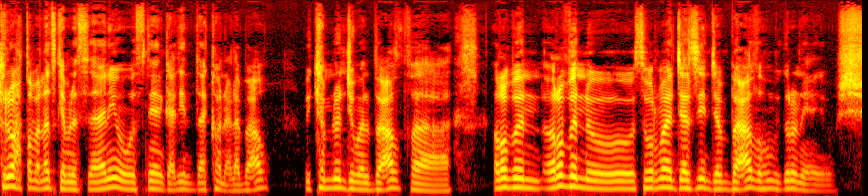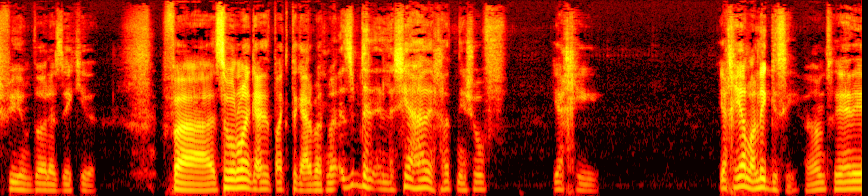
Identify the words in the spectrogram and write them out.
كل واحد طبعا أذكى من الثاني والاثنين قاعدين يتذاكون على بعض ويكملون جمل بعض فروبن روبن وسوبرمان جالسين جنب بعض وهم يقولون يعني وش فيهم ذولا زي كذا. فسوبرمان قاعد يطقطق على باتمان. الزبدة الأشياء هذه خلتني أشوف يا أخي يا أخي يلا Legacy فهمت يعني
